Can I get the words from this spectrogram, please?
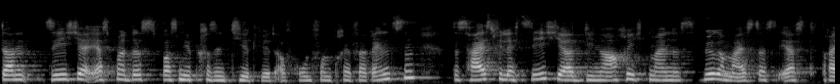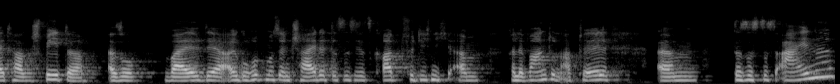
dann sehe ich ja erstmal das, was mir präsentiert wird aufgrund von Präferenzen. Das heißt, vielleicht sehe ich ja die Nachricht meines Bürgermeisters erst drei Tage später. Also weil der Algorithmus entscheidet, das ist jetzt gerade für dich nicht ähm, relevant und aktuell. Ähm, das ist das eine.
